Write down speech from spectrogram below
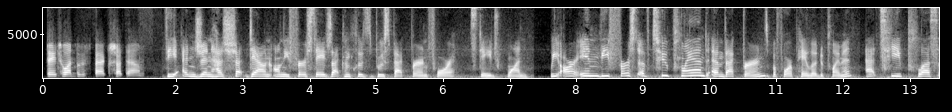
Stage one boost back shutdown. The engine has shut down on the first stage. That concludes the boost back burn for stage one. We are in the first of two planned MVAC burns before payload deployment. At T plus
